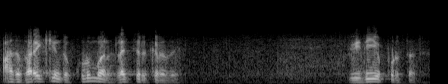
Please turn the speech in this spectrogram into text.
அது வரைக்கும் இந்த குடும்பம் நிலைச்சிருக்கிறது. விதியை பொறுத்தது.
